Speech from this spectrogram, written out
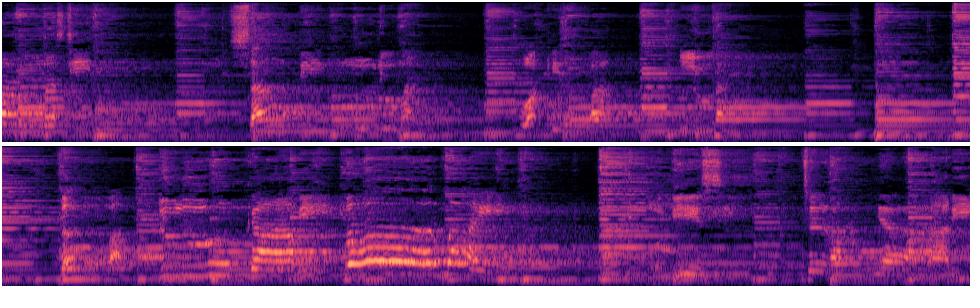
depan masjid samping rumah wakil pak lurah. Tempat dulu kami bermain mengisi cerahnya hari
